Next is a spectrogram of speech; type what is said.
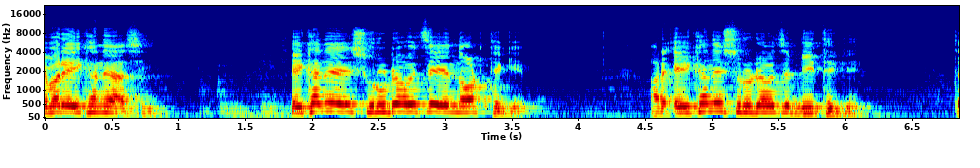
এবার এইখানে আসি। এখানে শুরুটা হয়েছে এ নট থেকে। আর এইখানে শুরুটা হচ্ছে বি থেকে। তা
